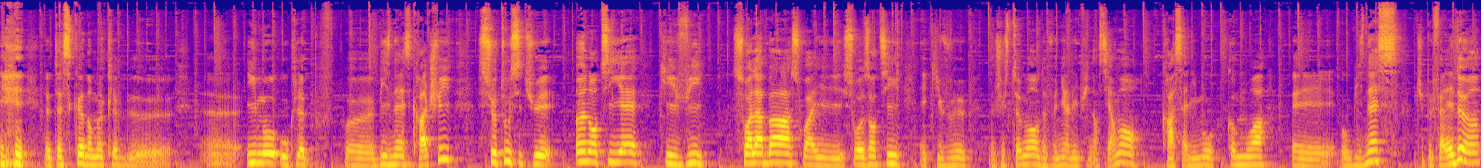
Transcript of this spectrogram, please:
et de t'inscrire dans mon club euh, IMO ou club euh, business gratuit. Surtout si tu es un Antillais qui vit soit là-bas, soit, soit aux Antilles et qui veut justement devenir libre financièrement grâce à l'IMO comme moi et au business tu peux faire les deux. Hein.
